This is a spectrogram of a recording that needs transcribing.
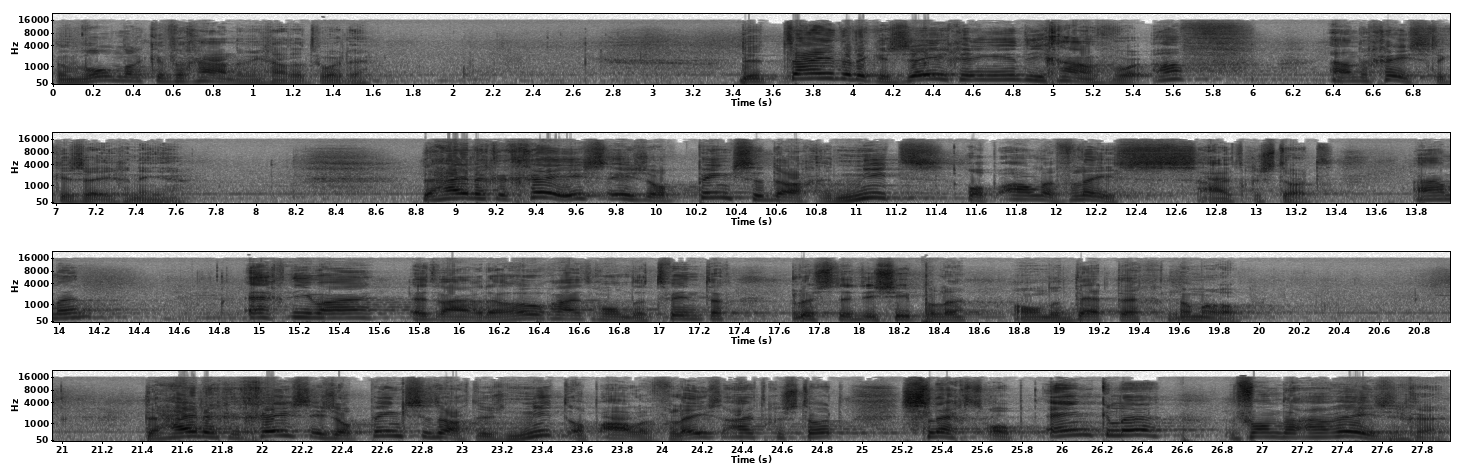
Een wonderlijke vergadering gaat het worden. De tijdelijke zegeningen die gaan vooraf aan de geestelijke zegeningen. De Heilige Geest is op Pinksterdag niet op alle vlees uitgestort. Amen. Echt niet waar. Het waren de hooguit 120 plus de discipelen 130, noem maar op. De Heilige Geest is op Pinksterdag dus niet op alle vlees uitgestort, slechts op enkele van de aanwezigen.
